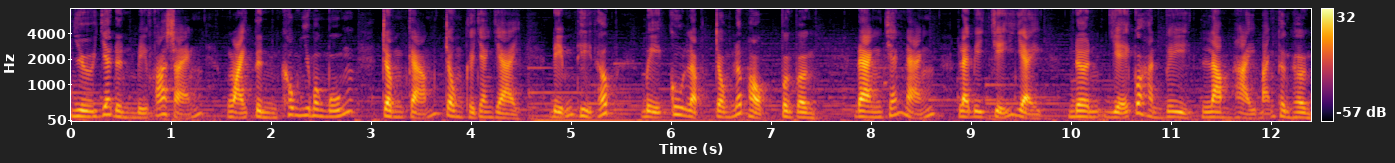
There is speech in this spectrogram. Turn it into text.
như gia đình bị phá sản, ngoại tình không như mong muốn, trầm cảm trong thời gian dài, điểm thi thấp, bị cô lập trong lớp học, vân vân. Đang chán nản lại bị chỉ dạy nên dễ có hành vi làm hại bản thân hơn.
